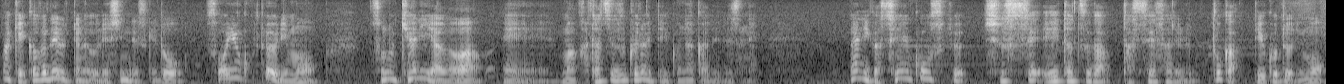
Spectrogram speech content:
まあ、結果が出るっていうのは嬉しいんですけどそういうことよりもそのキャリアが、えー、まあ、形作られていく中でですね何か成功する出世栄達が達成されるとかっていうことよりも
